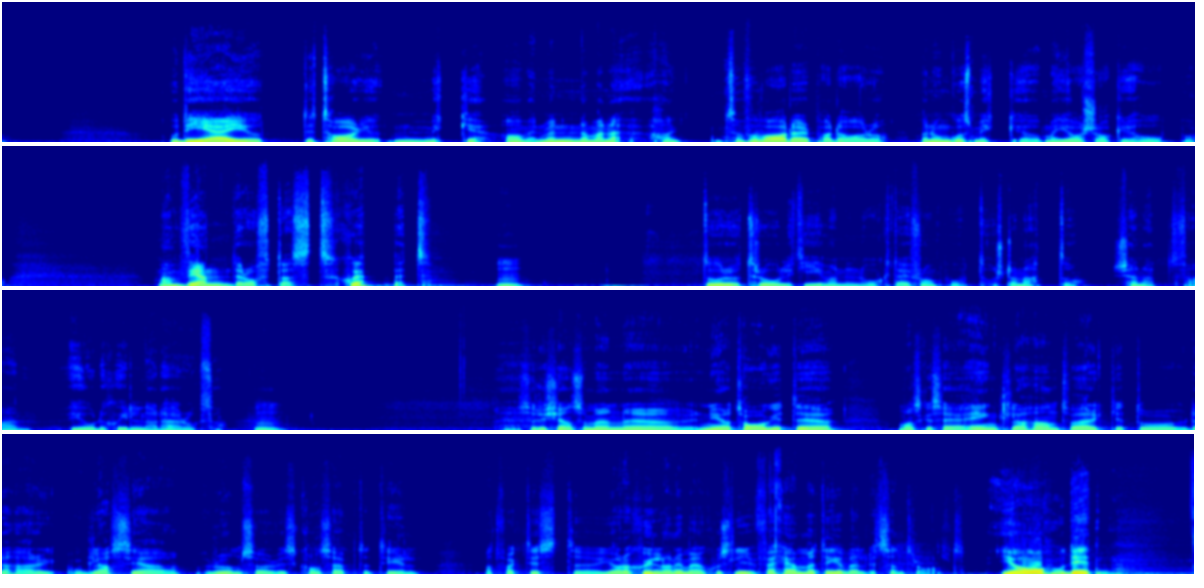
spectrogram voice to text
Och det är ju, det tar ju mycket av en. Men när man har, sen får vara där ett par dagar och man umgås mycket och man gör saker ihop och man vänder oftast skeppet. Mm. Då är det otroligt givande att åka därifrån på torsdag natt och känna att fan, vi gjorde skillnad här också. Mm. Så det känns som en, eh, ni har tagit det, om man ska säga enkla hantverket och det här glassiga roomservice-konceptet till att faktiskt eh, göra skillnad i människors liv. För hemmet är väldigt centralt. Jo, och det,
